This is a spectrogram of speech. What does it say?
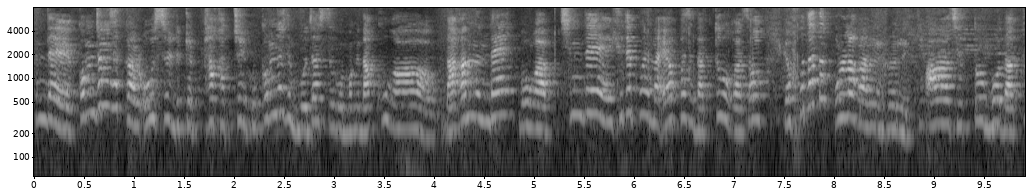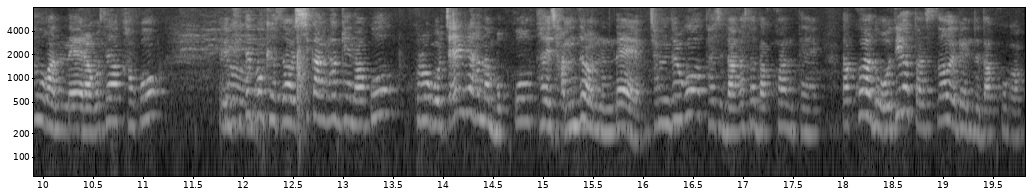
근데 검정 색깔 옷을 이렇게 다 갖춰 입고 검정색 모자 쓰고 막 나코가 나갔는데 뭔가 침대에 휴대폰이나 에어팟을 놔두고 가서 이렇게 호다닥 올라가는 그런 느낌? 아, 쟤 또 뭐 놔두고 갔네라고 생각하고 휴대폰 켜서 시간 확인하고 그러고 젤리 하나 먹고 다시 잠들었는데 잠들고 다시 나가서 나코한테 나코야 너 어디 갔다 왔어? 이랬는데 나코가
